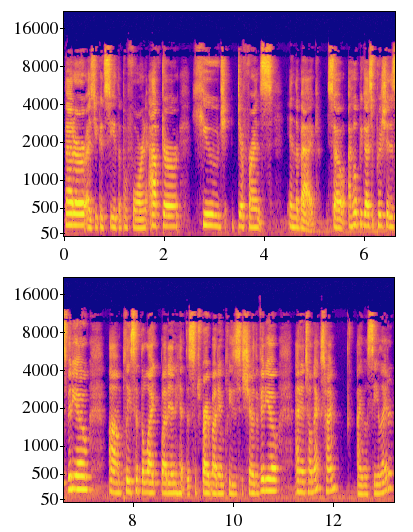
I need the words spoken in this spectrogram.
better. As you can see the before and after, huge difference in the bag. So I hope you guys appreciate this video. Um, please hit the like button, hit the subscribe button, please share the video. And until next time, I will see you later.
